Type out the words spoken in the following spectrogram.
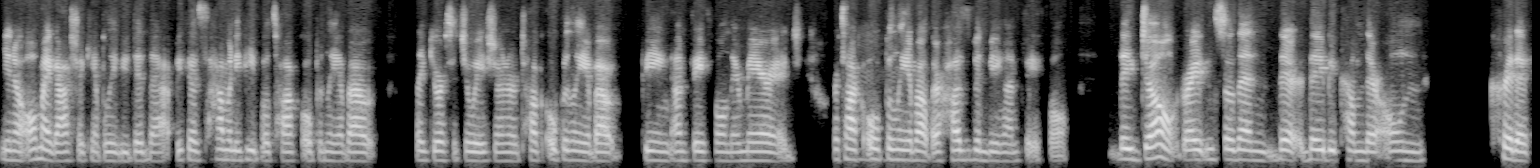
you know oh my gosh i can't believe you did that because how many people talk openly about like your situation or talk openly about being unfaithful in their marriage or talk openly Mhm. about their husband being unfaithful? They don't right? And so then they they become their own critic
